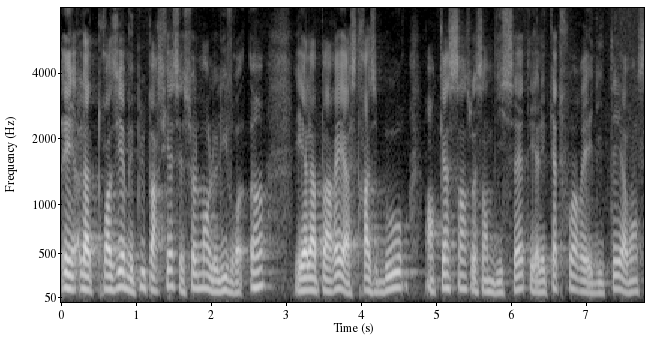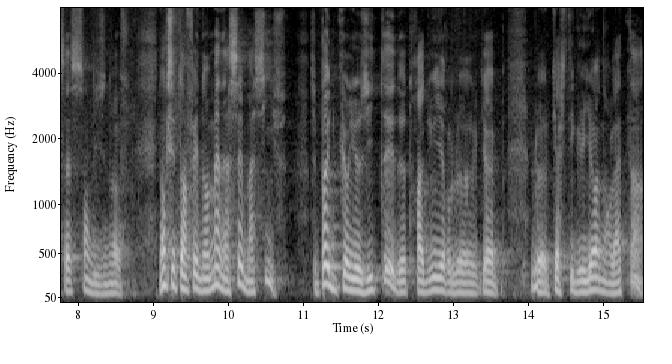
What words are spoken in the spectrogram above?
et la troisième est plus partielle, c'est seulement le livre 1, et elle apparaît à Strasbourg en 1577, et elle est quatre fois rééditée avant 1619. Donc c'est un phénomène assez massif. Ce n'est pas une curiosité de traduire le, le Castiglione en latin,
